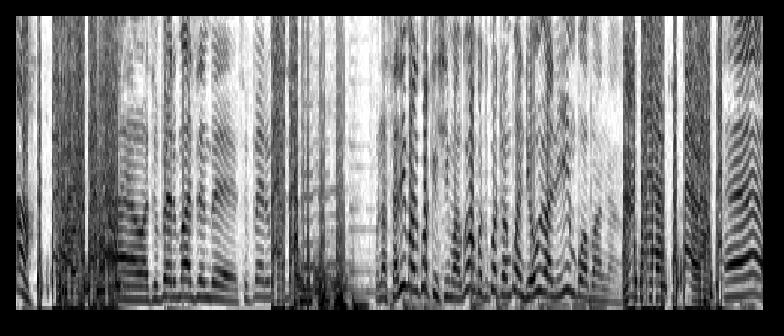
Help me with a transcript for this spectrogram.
Ah. Super Mazembe, Super Mazembe. Kuna Salima alikuwa Kishimagongo, tulikuwa tuambua ndio huyo aliimbwa bana. Eh.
